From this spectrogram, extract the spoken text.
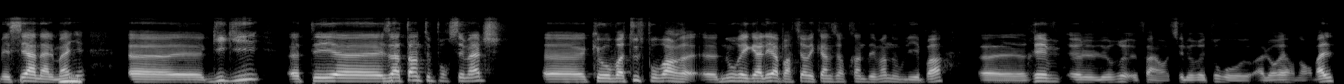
mais c'est en Allemagne. Mm. Guigui, tes attentes pour ces matchs euh, qu'on va tous pouvoir euh, nous régaler à partir des 15h30 demain, n'oubliez pas. Euh, le, enfin, c'est le retour à l'horaire normal.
